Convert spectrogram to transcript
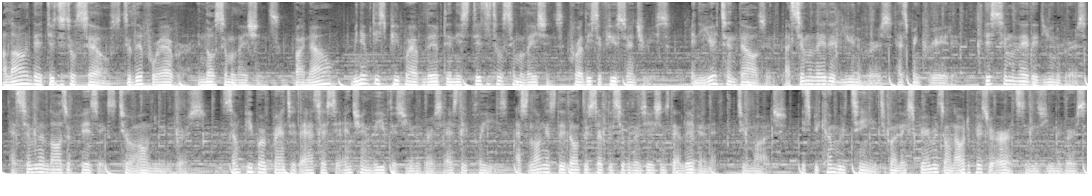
allowing their digital selves to live forever in those simulations. By now, many of these people have lived in these digital simulations for at least a few centuries. In the year 10,000, a simulated universe has been created. This simulated universe has similar laws of physics to our own universe. Some people are granted access to enter and leave this universe as they please, as long as they don't disturb the civilizations that live in it too much. It's become routine to run experiments on artificial Earths in this universe,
